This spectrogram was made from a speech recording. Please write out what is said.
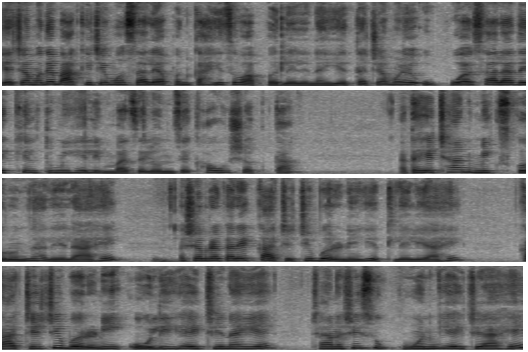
याच्यामध्ये बाकीचे मसाले आपण काहीच वापरलेले नाही आहेत त्याच्यामुळे उपवासाला देखील तुम्ही हे लिंबाचे लोणचे खाऊ शकता. आता हे छान मिक्स करून झालेलं आहे. अशा प्रकारे एक काचेची बरणी घेतलेली आहे. काचेची बरणी ओली घ्यायची नाही आहे छान अशी सुकवून घ्यायची आहे.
